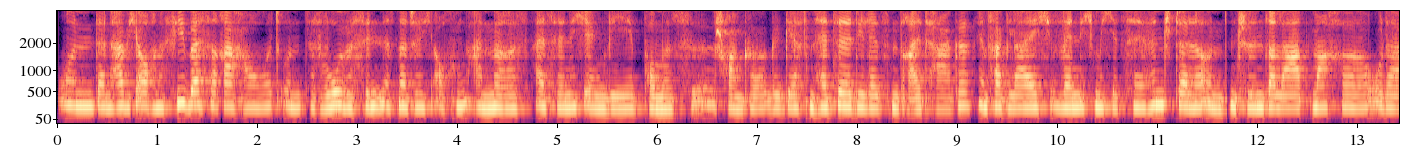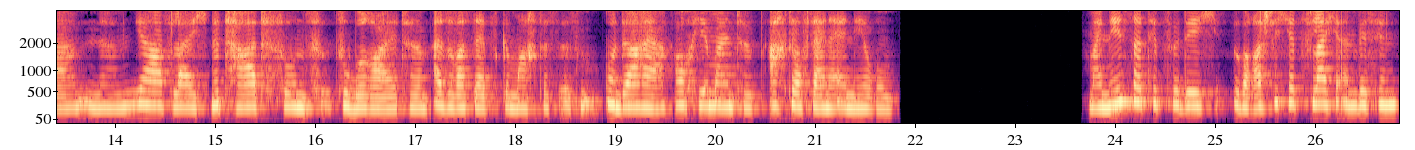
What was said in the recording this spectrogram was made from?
Und dann habe ich auch eine viel bessere Haut und das Wohlbefinden ist natürlich auch ein anderes, als wenn ich irgendwie Pommes-Schranke gegessen hätte die letzten drei Tage. Im Vergleich, wenn ich mich jetzt hier hinstelle und einen schönen Salat mache oder eine, ja, vielleicht eine Tat für uns zubereite. Also was selbstgemachtes ist. Und daher auch hier mein Tipp, achte auf deine Ernährung. Mein nächster Tipp für dich überrascht dich jetzt vielleicht ein bisschen.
